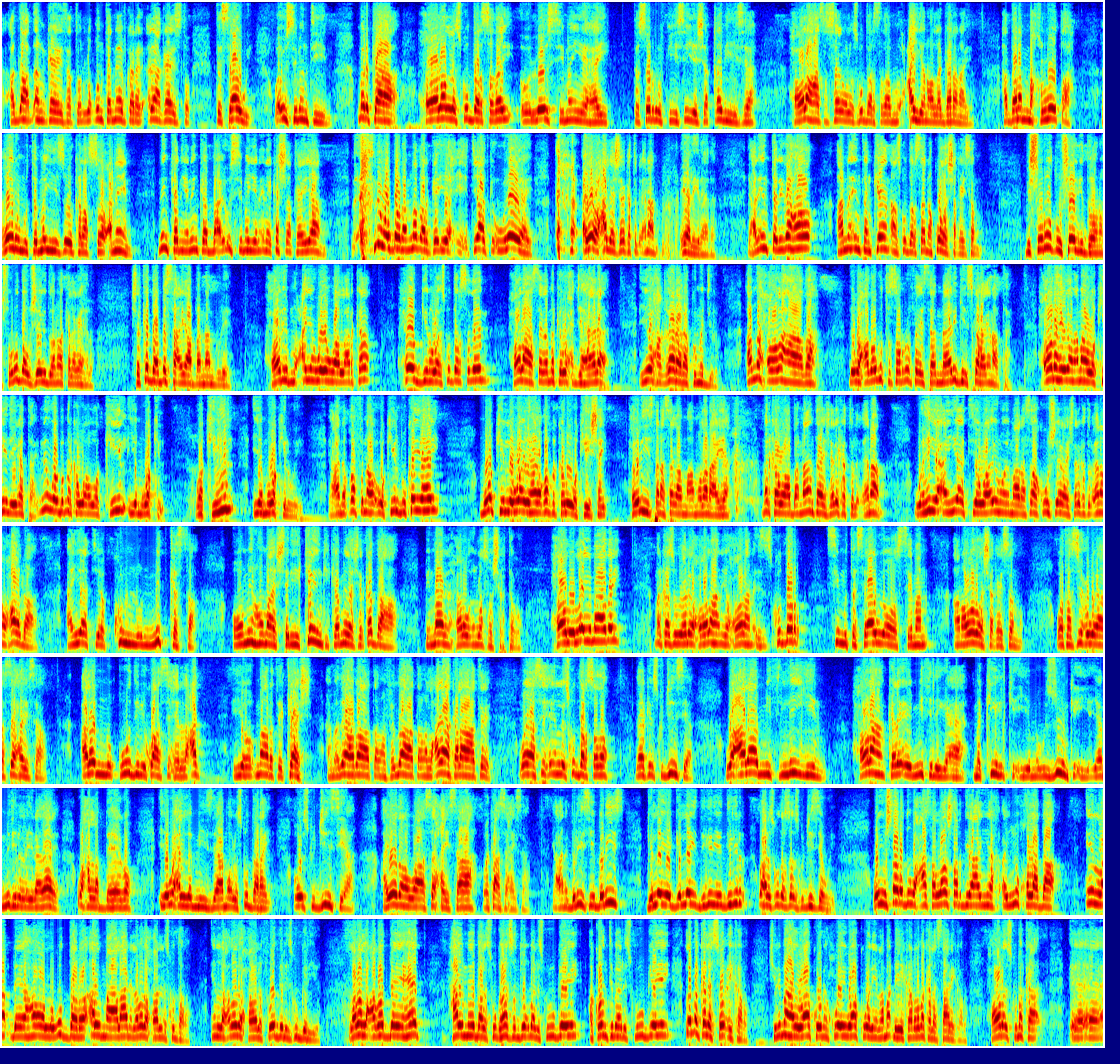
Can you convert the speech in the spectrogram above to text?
haddaad dhan ka haysato luqunta neefkana dhan ka haysato tasaawi waa u siman tihiin. Marka xoolo la isku darsaday oo loo siman yahay tasarufkiisa iyo shaqadiisa xoolahaas isagoo la isku darsada mucayan oo la garanayo. Haddana makhluuط ah غayru mutamayiz oo kala soocneen. Ninkan iyo ninkan ba ay u siman yihiin inay ka shaqeeyaan. Nin walbana nadarka iyo ixtiyaadka uu leeyahay ayaa waxaa la lcinaan ayaa la yihahda yani intan igaho ana intan keen aan isku darsana ku wada shaqaysano bishuruud uu sheegi doono shuruudda uu sheegi doono marka laga helo. shirkada besa ayaa banaan buu leeyahy xoolihii mucayan weyan waa la arkaa xooggiina waa isku darsadeen. xoolaha marka wax jahaalaa iyo wax qarara kuma jiro. adna xoolahaada de waxaad ogu tasarufaysaa maaligii iska inaad tahay. xoolahaydan anaa wakiil iga tahay. nin walba marka waa wakiil iyo muwakil wakiil iyo muwakil wey. yani qofna wakiil buu ka yahay muwakilna waa yahay qofka kaleu wakiishay xoolihiisana asagaa maamulanaya marka waa bannaan tahay sharikat lcinaan wa hiya an yaatiya waa inuu imaada saa kuu sheegay sharikat lcinaan waxaa la dhahaa an yaatiya kulun mid kasta oo minhumaa shariikeynkii kamida shirkadaha bimaalin xoolo in la soo shirtago xooluu la imaaday markaasu wuxuu le xoolahan iyo xoolahan isku dar si mutasaawi oo siman aan oga shaqaysano wa tasixu way asixaysaa cala nuquudi bay ku asixi lacag iyo maaragtay cash ama dahab ahaate ama fida ahaate ama lacagaha kale ahaatee way asixi in la isku darsado laakiin isku jinsia wa calaa mithliyin xoolahan kale ee mithliga ah makiilka iyo mawsuunka iyo yaa mithli la yihahday wax la beego iyo wax la miisaamo oo la isku daray oo isku jinsi ah ayadana waa asixaysaa way ka asixaysaa yani beriis iyo beriis geley iyo geley digir iyo digir wax la isku darsado isku jinsia wey. Wa yushtaradu waxaase loo shardiya an yukhlada in la dheeho lagu daro almaalaani labada xoole in isku daro in labada xoole fooda la isku geliyo. Laba lacagood bay ahayd hal meel baa hal sanduuq baa laiskugu geeyey akoonti baa laiskugu geeyey lama kala sooci karo. Shilimahaada waa kuwan kuway waa kuwan lama dhihi karo lama kala saari karo. Xoolo isku markaa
